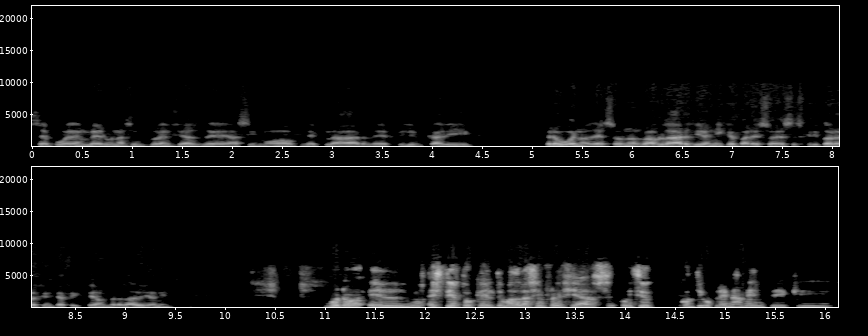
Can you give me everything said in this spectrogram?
se pueden ver unas influencias de Asimov, de Clark, de Philip K. Dick. Pero bueno, de eso nos va a hablar Diony, que para eso es escritor de ciencia ficción, ¿verdad, Diony? Bueno, es cierto que el tema de las influencias coincido contigo plenamente, que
